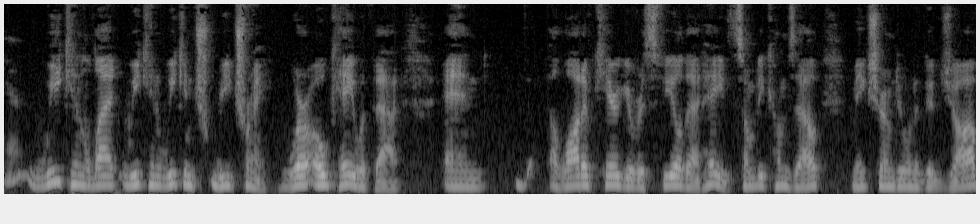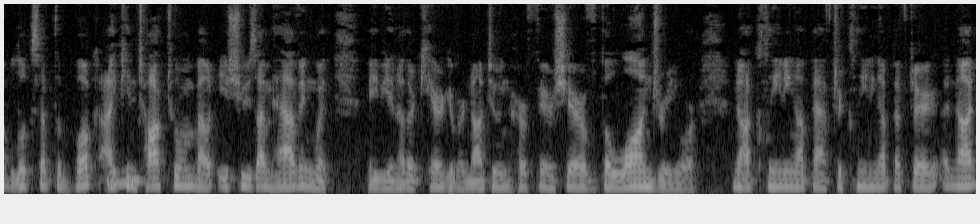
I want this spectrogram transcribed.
yeah. we can let we can we can retrain. We're okay with that, and a lot of caregivers feel that hey somebody comes out make sure i'm doing a good job looks up the book mm-hmm. i can mm-hmm. talk to them about issues i'm having with maybe another caregiver not doing her fair share of the laundry or not cleaning up after cleaning up after not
